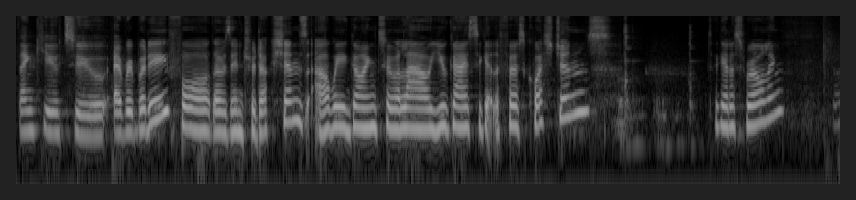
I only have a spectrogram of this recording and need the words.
Thank you to everybody for those introductions. Are we going to allow you guys to get the first questions to get us rolling? Sure.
